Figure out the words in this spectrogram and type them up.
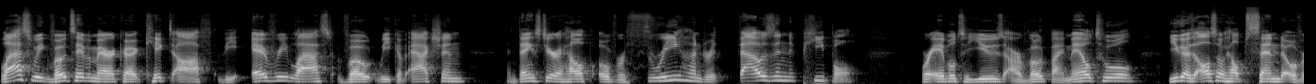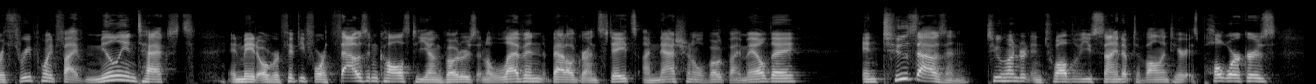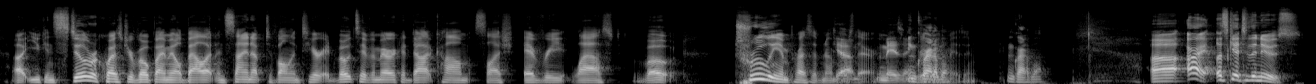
last week, Vote Save America kicked off the Every Last Vote week of action. And thanks to your help, over 300,000 people were able to use our vote by mail tool. You guys also helped send over 3.5 million texts and made over 54,000 calls to young voters in 11 battleground states on National Vote by Mail Day. And 2,212 of you signed up to volunteer as poll workers. Uh, you can still request your vote by mail ballot and sign up to volunteer at votesaveamerica.com slash every last vote. Truly impressive numbers Yeah, there. amazing. Incredible. Really amazing. incredible. Uh, all right, let's get to the news.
